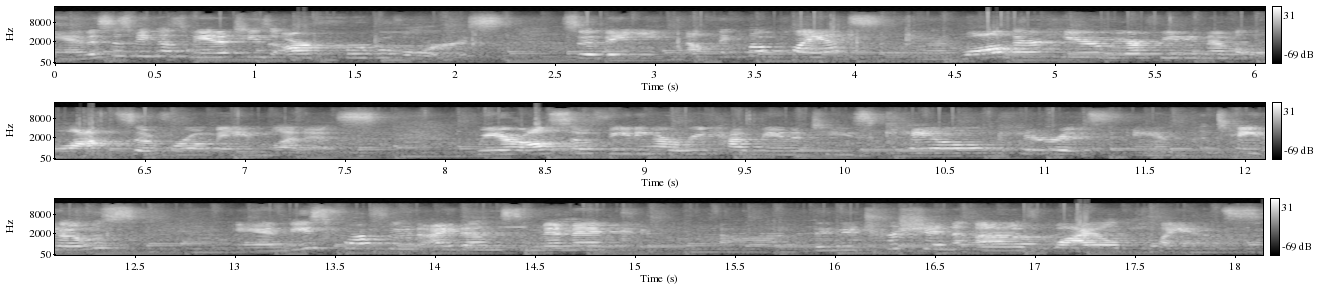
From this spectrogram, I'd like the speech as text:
And this is because manatees are herbivores. So they eat nothing but plants. And while they're here, we are feeding them lots of romaine lettuce. We are also feeding our rehab manatees kale, carrots, and potatoes. And these four food items mimic uh, the nutrition of wild plants.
